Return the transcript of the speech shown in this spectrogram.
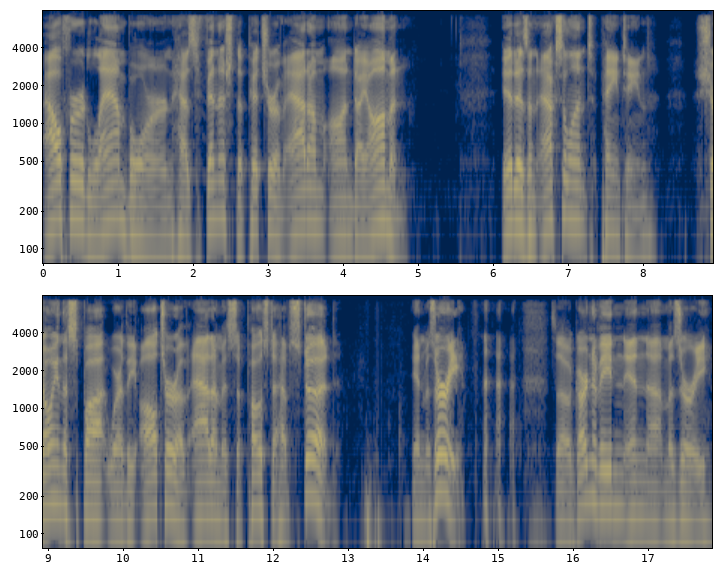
Alfred Lambourne has finished the picture of Adam-ondi-Ahman. It is an excellent painting showing the spot where the altar of Adam is supposed to have stood in Missouri. so, Garden of Eden in uh, Missouri.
